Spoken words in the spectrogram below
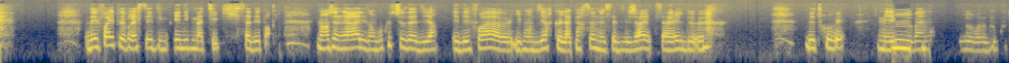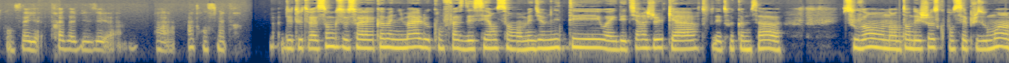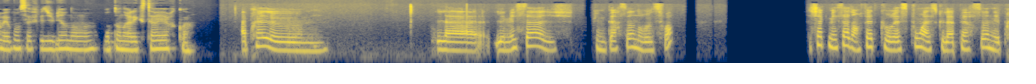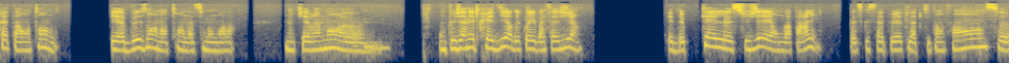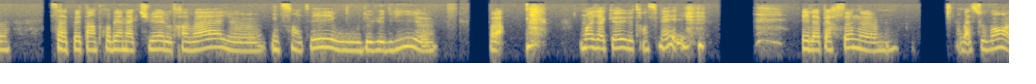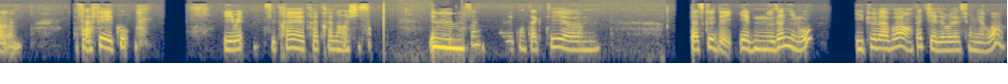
Des fois, ils peuvent rester énigmatiques, ça dépend. Mais en général, ils ont beaucoup de choses à dire. Et des fois, euh, ils vont dire que la personne le sait déjà et que c'est à elle de, de trouver. Mais mm. globalement, toujours euh, beaucoup de conseils très avisés à, à, transmettre. De toute façon, que ce soit la com animale ou qu'on fasse des séances en médiumnité ou avec des tirages de cartes ou des trucs comme ça, euh, souvent on entend des choses qu'on sait plus ou moins, mais bon, ça fait du bien d'entendre à l'extérieur, quoi. Après, le, les messages qu'une personne reçoit, chaque message en fait correspond à ce que la personne est prête à entendre et a besoin d'entendre à ce moment-là. Donc il y a vraiment, euh, on peut jamais prédire de quoi il va s'agir et de quel sujet on va parler, parce que ça peut être la petite enfance, euh, ça peut être un problème actuel au travail, euh, une santé ou de lieu de vie. voilà. Moi j'accueille, je transmets et, la personne, bah souvent, ça fait écho. Et oui, c'est très, très, très enrichissant. Il y a des hmm. personnes qui m'avaient contacté euh, parce que des, y a nos animaux, ils peuvent avoir, en fait, il y a les relations miroirs.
